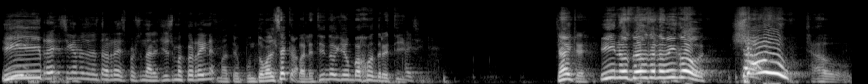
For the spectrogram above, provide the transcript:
Y, Y- re- síganos en nuestras redes personales. Yo soy Mejor Reina. Mateo.valseca. Valentino-Andretti. Sí. Ay, ¿Qué? Y nos vemos el domingo. ¡Chao! Chao.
